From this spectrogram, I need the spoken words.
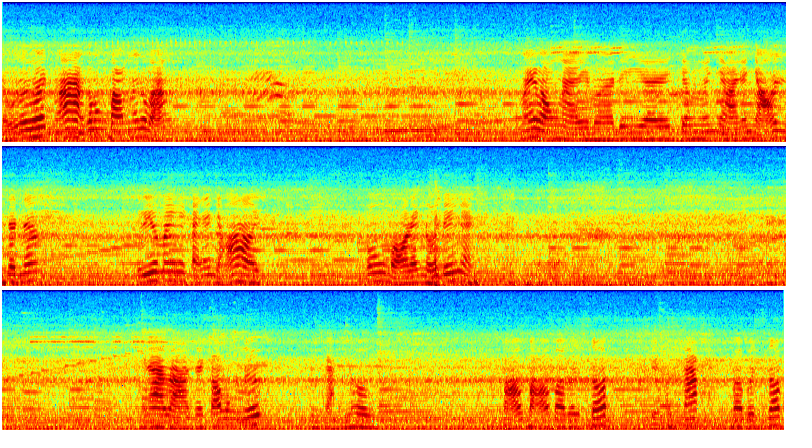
Đủ thứ hết. À có bong bông nữa các bạn. Mấy bông này mà đi ờ, chân ở nhà nhỏ nhỏ xinh xinh á. Chủ yếu mấy cái cây nhỏ nhỏ thôi. Con bò đang nổi tiếng này. Ra là sẽ có bông nước bên cạnh luôn. Bảo bảo barbershop. Tiệm công tác, barbershop.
